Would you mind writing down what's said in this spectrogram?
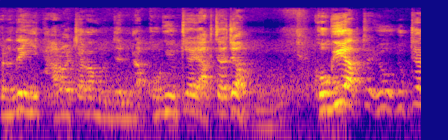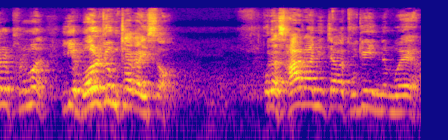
그런데 이 달월자가 문제입니다. 고기육자의 약자죠? 고기약자, 요 육자를 풀면 이게 멀종자가 있어. 보다 사람 인자가 두 개 있는 거예요.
